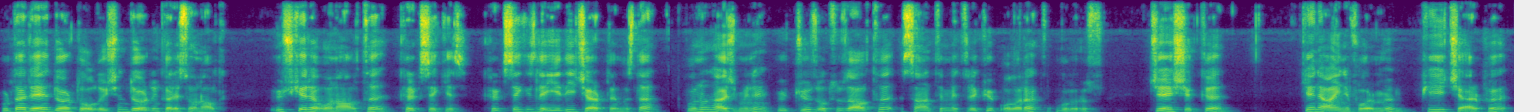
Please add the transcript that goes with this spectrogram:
Burada r 4 olduğu için 4'ün karesi 16. 3 kere 16 48. 48 ile 7'yi çarptığımızda bunun hacmini 336 santimetre küp olarak buluruz. C şıkkı gene aynı formül pi çarpı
